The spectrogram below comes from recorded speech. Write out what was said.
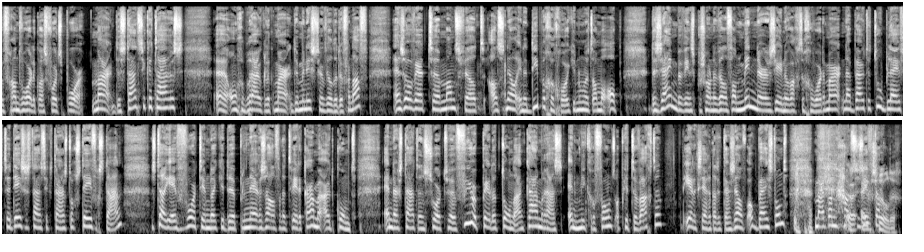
verantwoordelijk was voor het spoor... maar de staatssecretaris, ongebruikelijk, maar de minister wilde er vanaf. En zo werd Mansveld al snel in het diepe gegooid. Je noemde het allemaal op. Er zijn bewindspersonen wel van minder zenuwachtig geworden... maar naar buiten toe blijft deze staatssecretaris toch stevig staan. Stel je even voor, Tim, dat je de plenaire zaal van de Tweede Kamer uitkomt... en daar staat een soort uh, vuurpeloton aan camera's en microfoons op je te wachten. Ik moet eerlijk zeggen dat ik daar zelf ook bij stond. Maar dan houdt ze zich even schuldig.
